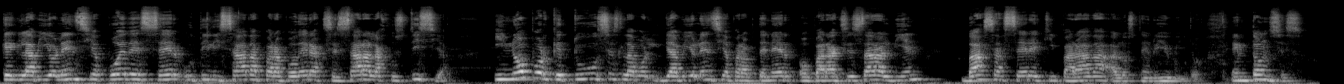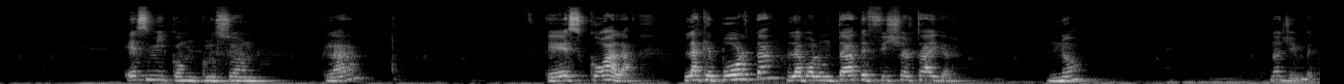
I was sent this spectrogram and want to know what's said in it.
que la violencia puede ser utilizada para poder accesar a la justicia. Y no porque tú uses la, la violencia para obtener o para accesar al bien, vas a ser equiparada a los Tenryubito. Entonces, es mi conclusión clara, que es Koala, la que porta la voluntad de Fisher Tiger, no, no Jimbe.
